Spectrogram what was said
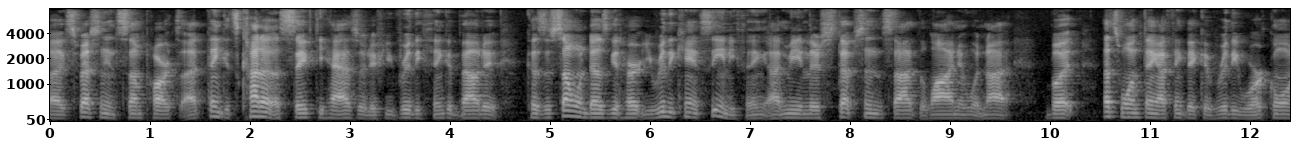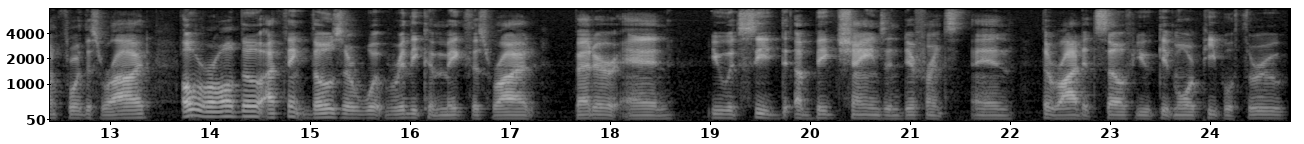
uh, especially in some parts. I think it's kind of a safety hazard if you really think about it because if someone does get hurt, you really can't see anything. I mean, there's steps inside the line and whatnot, but that's one thing I think they could really work on for this ride. Overall, though, I think those are what really could make this ride better, and you would see a big change and difference in the ride itself. You get more people through,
